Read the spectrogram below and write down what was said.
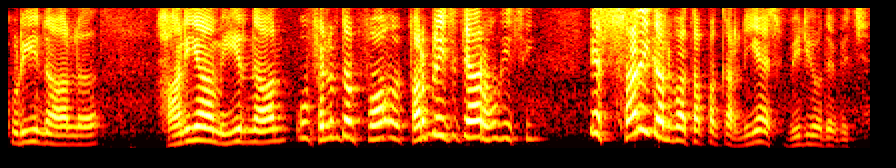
ਕੁੜੀ ਨਾਲ, ਹਾਨੀਆ ਅਮੀਰ ਨਾਲ, ਉਹ ਫਿਲਮ ਤਾਂ ਫ- ਫਰਵਰੀ ਚ ਤਿਆਰ ਹੋ ਗਈ ਸੀ। ਇਹ ਸਾਰੀ ਗੱਲਬਾਤ ਆਪਾਂ ਕਰਨੀ ਹੈ ਇਸ ਵੀਡੀਓ ਦੇ ਵਿੱਚ।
